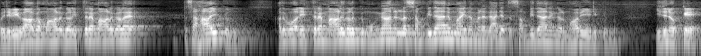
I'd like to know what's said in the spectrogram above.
ഒരു വിഭാഗം ആളുകൾ ഇത്തരം ആളുകളെ സഹായിക്കുന്നു. അതുപോലെ ഇത്തരം ആളുകൾക്ക് മുങ്ങാനുള്ള സംവിധാനമായി നമ്മുടെ രാജ്യത്തെ സംവിധാനങ്ങൾ മാറിയിരിക്കുന്നു. ഇതിനൊക്കെ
